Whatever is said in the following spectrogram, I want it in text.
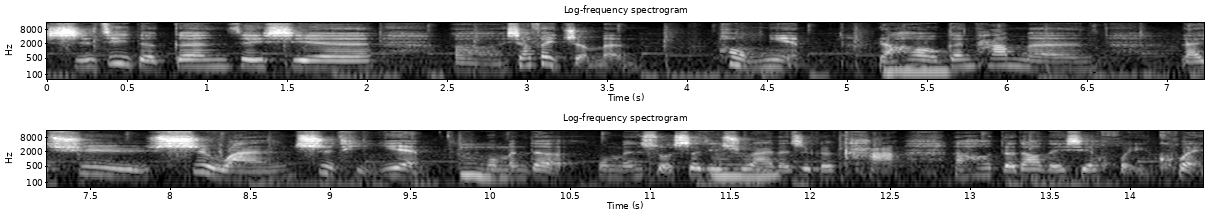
实际的跟这些呃消费者们碰面。然后跟他们来去试玩、试体验我们的我们所设计出来的这个卡，然后得到的一些回馈。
